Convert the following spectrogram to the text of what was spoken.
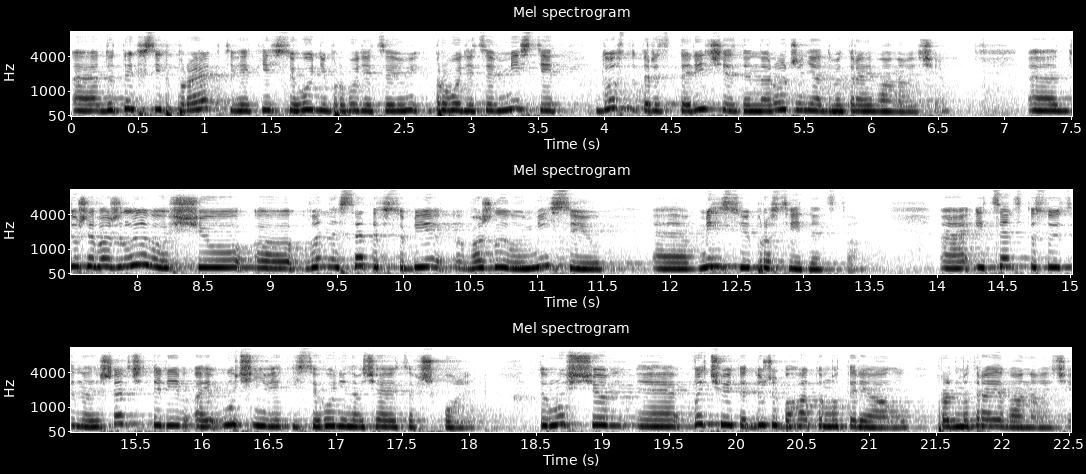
е, до тих всіх проєктів, які сьогодні проводяться проводяться в місті до 130-річчя з дня народження Дмитра Івановича. Е, Дуже важливо, що е, ви несете в собі важливу місію, місію просвітництва. І це стосується не лише вчителів, а й учнів, які сьогодні навчаються в школі. Тому що ви чуєте дуже багато матеріалу про Дмитра Івановича.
